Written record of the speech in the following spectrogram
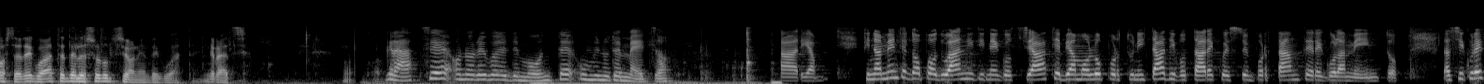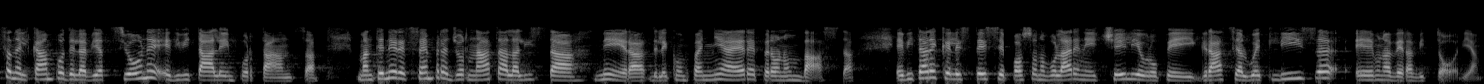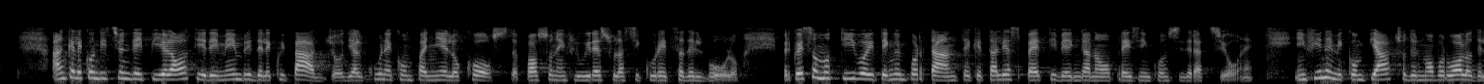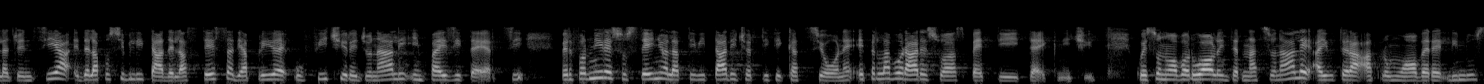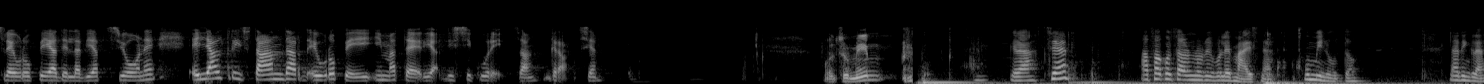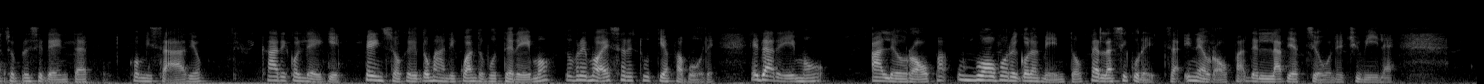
risposte adeguate e delle soluzioni adeguate. Grazie. Grazie, onorevole De Monte, un minuto e mezzo. Finalmente dopo due anni di negoziati abbiamo l'opportunità di votare questo importante regolamento. La sicurezza nel campo dell'aviazione è di vitale importanza. Mantenere sempre aggiornata la lista nera delle compagnie aeree però non basta. Evitare che le stesse possano volare nei cieli europei grazie al wet lease è una vera vittoria. Anche le condizioni dei piloti e dei membri dell'equipaggio di alcune compagnie low cost possono influire sulla sicurezza del volo. Per questo motivo ritengo importante che tali aspetti vengano presi in considerazione. Infine mi compiaccio del nuovo ruolo dell'Agenzia e della possibilità della stessa di aprire uffici regionali in paesi terzi per fornire sostegno alle attività di certificazione e per lavorare su aspetti tecnici. Questo nuovo ruolo internazionale aiuterà a promuovere l'industria europea dell'aviazione e gli altri standard europei in materia di sicurezza. Grazie. Grazie. Ha facoltà l'onorevole Meisner. Un minuto. La ringrazio Presidente, Commissario. Cari colleghi, penso che domani quando voteremo dovremo essere tutti a favore e daremo all'Europa un nuovo regolamento per la sicurezza in Europa dell'aviazione civile.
